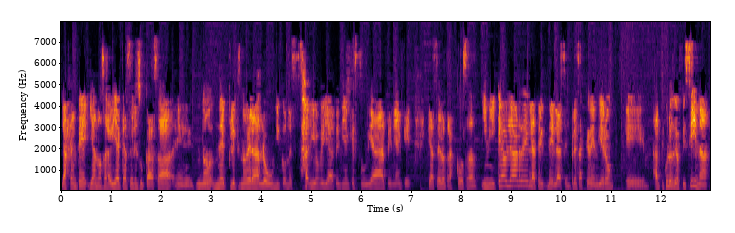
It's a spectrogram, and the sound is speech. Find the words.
la gente ya no sabía qué hacer en su casa, eh, no, Netflix no era lo único necesario, ya tenían que estudiar, tenían que, hacer otras cosas, y ni qué hablar de, la, de las empresas que vendieron eh, artículos de oficina.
